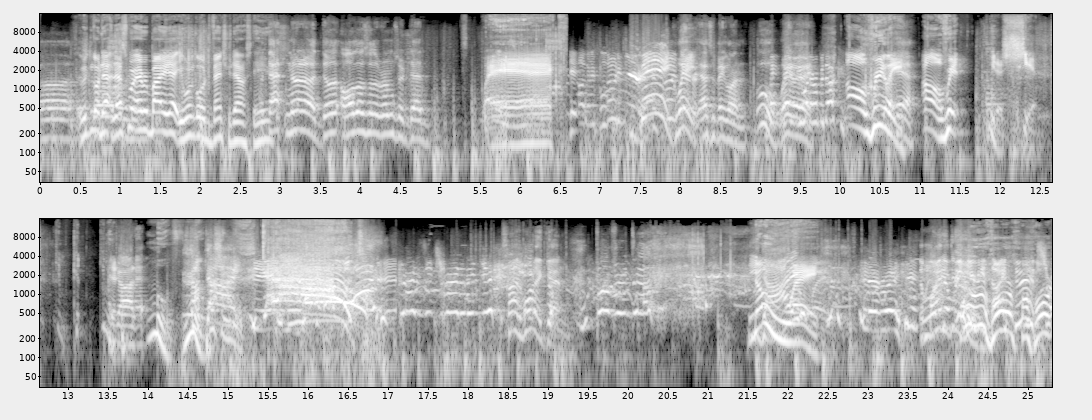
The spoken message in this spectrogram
Uh, We can go down. That's where everybody at. You wanna go adventure downstairs? That no, no, no. tho- all those other rooms are dead. Whack. Oh, there's loot here. Big. Wait, that's a big one. Ooh, wait, Hey, wait, you wait. want a rubber duck? Oh, really? Yeah. Oh, really? Give me the shit. Give, give, give me Got that. it. Move. Move. Pushing me. Get out! Try what again? No way. Yeah, right here. The mine over here. Hor- He died, hor- dude. hor-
